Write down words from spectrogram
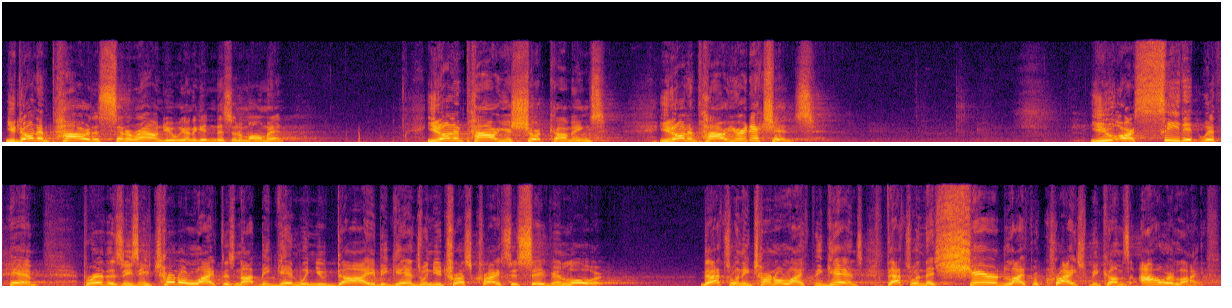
You don't empower the sin around you. We're going to get into this in a moment. You don't empower your shortcomings. You don't empower your addictions. You are seated with Him. Parentheses, eternal life does not begin when you die, it begins when you trust Christ as Savior and Lord. That's when eternal life begins. That's when the shared life of Christ becomes our life.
